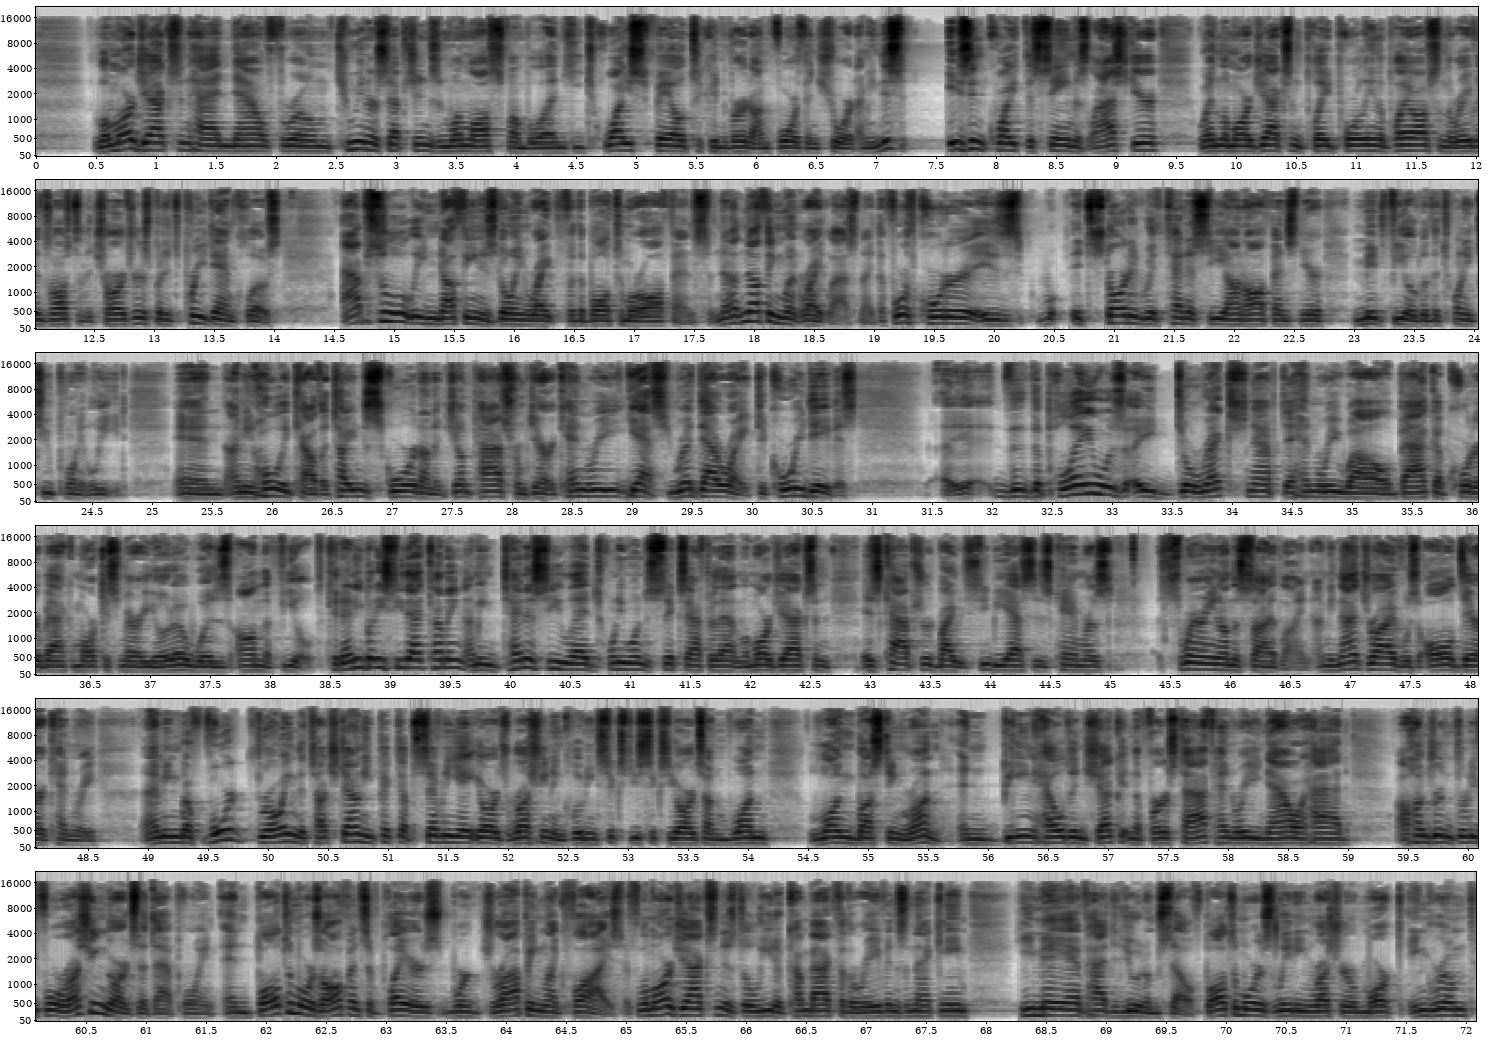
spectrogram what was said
Lamar Jackson had now thrown two interceptions and one lost fumble, and he twice failed to convert on fourth and short. I mean, this isn't quite the same as last year when Lamar Jackson played poorly in the playoffs and the Ravens lost to the Chargers, but it's pretty damn close. Absolutely nothing is going right for the Baltimore offense. No, nothing went right last night. The fourth quarter is it started with Tennessee on offense near midfield with a 22 point lead. And I mean, holy cow, the Titans scored on a jump pass from Derrick Henry. Yes, you read that right, to Corey Davis. The the play was a direct snap to Henry while backup quarterback Marcus Mariota was on the field. Could anybody see that coming? I mean, Tennessee led 21 to 6 after that and Lamar Jackson is captured by CBS's cameras swearing on the sideline. I mean, that drive was all Derrick Henry. I mean, before throwing the touchdown, he picked up 78 yards rushing, including 66 yards on one lung busting run. And being held in check in the first half, Henry now had 134 rushing yards at that. And Baltimore's offensive players were dropping like flies. If Lamar Jackson is to lead a comeback for the Ravens in that game, he may have had to do it himself. Baltimore's leading rusher, Mark Ingram,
